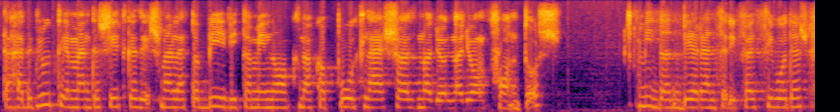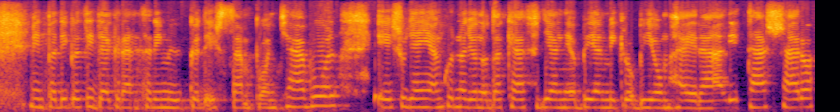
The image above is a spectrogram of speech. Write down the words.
tehát gluténmentes étkezés mellett a B-vitaminoknak a pótlása az nagyon-nagyon fontos mind a bélrendszeri felszívódás, mind pedig az idegrendszeri működés szempontjából, és ugye ilyenkor nagyon oda kell figyelni a bélmikrobiom helyreállítására,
